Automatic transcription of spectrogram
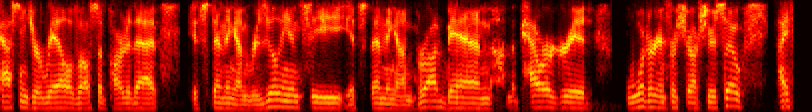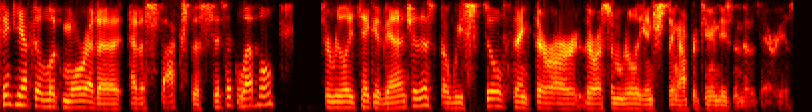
passenger rail is also part of that. It's spending on resiliency. It's spending on broadband, on the power grid, water infrastructure. So I think you have to look more at a at a stock specific level to really take advantage of this, but we still think there are there are some really interesting opportunities in those areas.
